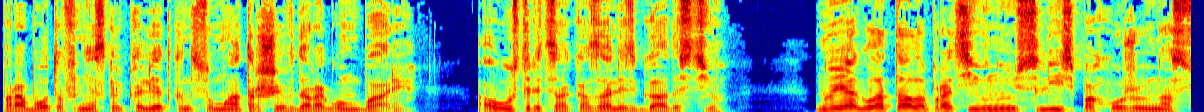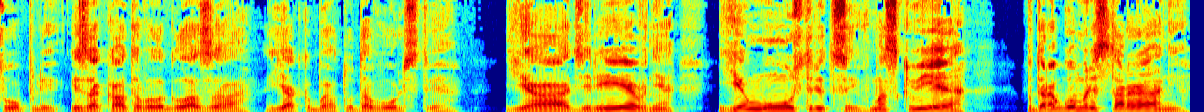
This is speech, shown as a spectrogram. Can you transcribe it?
поработав несколько лет консуматоршей в дорогом баре. А устрицы оказались гадостью. Но я глотала противную слизь, похожую на сопли, и закатывала глаза, якобы от удовольствия. Я, деревня, ем устрицы в Москве, в дорогом ресторане.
